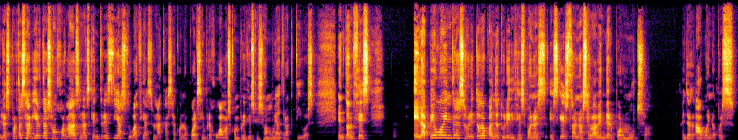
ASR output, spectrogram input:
las puertas abiertas son jornadas en las que en tres días tú vacías una casa, con lo cual siempre jugamos con precios que son muy atractivos. Entonces, el apego entra sobre todo cuando tú le dices, bueno, es, es que esto no se va a vender por mucho. Entonces, ah, bueno, pues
